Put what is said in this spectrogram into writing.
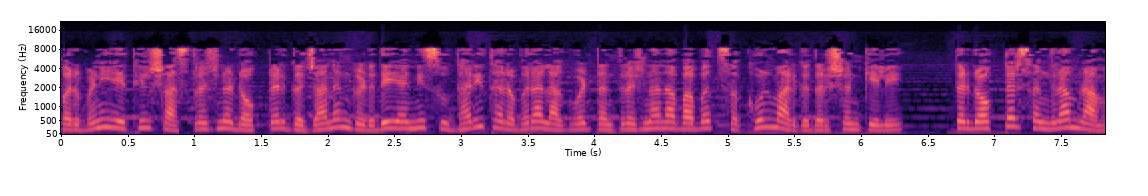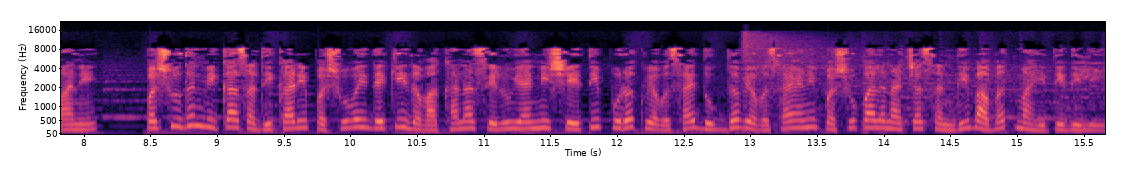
परभणी येथील शास्त्रज्ञ डॉक्टर गजानन गडदे यांनी सुधारित हरभरा लागवड तंत्रज्ञानाबाबत सखोल मार्गदर्शन केले. तर डॉक्टर संग्राम रामाने पशुधन विकास अधिकारी पशुवैद्यकीय दवाखाना सेलू यांनी शेतीपूरक व्यवसाय दुग्ध व्यवसाय आणि पशुपालनाच्या संधीबाबत माहिती दिली.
